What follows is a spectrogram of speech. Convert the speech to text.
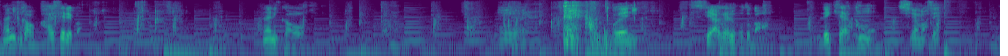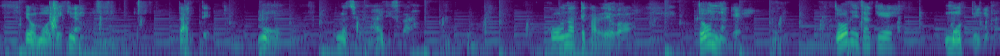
何かを返せれば、何かを、えー、親にしてあげることができたかもしれません。でももうできないんです。だって、もう命がないですから。こうなってからでは、どんだけ、どれだけ思っていれば、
